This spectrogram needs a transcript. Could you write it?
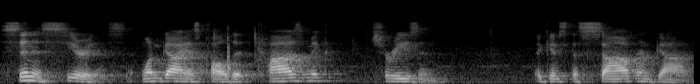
Sin is serious. One guy has called it cosmic treason against the sovereign God.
